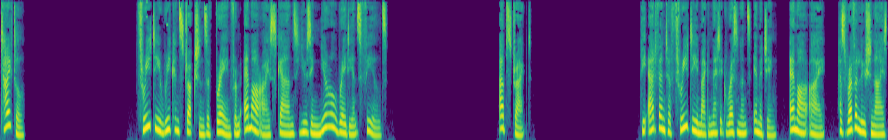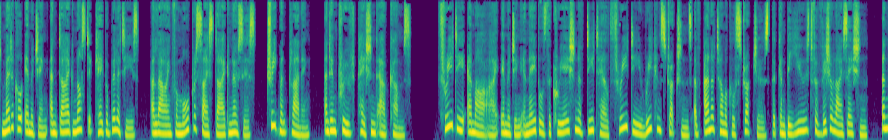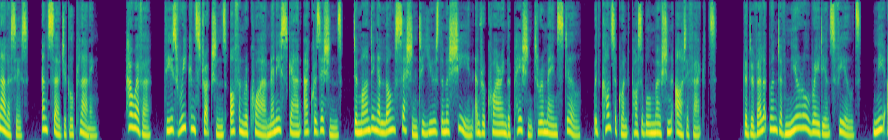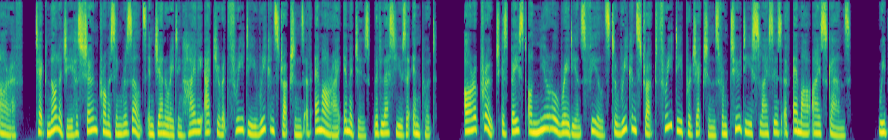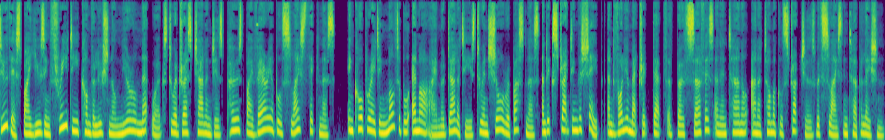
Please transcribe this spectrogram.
Title 3D reconstructions of brain from MRI scans using neural radiance fields. Abstract The advent of 3D magnetic resonance imaging, MRI, has revolutionized medical imaging and diagnostic capabilities, allowing for more precise diagnosis, treatment planning, and improved patient outcomes. 3D MRI imaging enables the creation of detailed 3D reconstructions of anatomical structures that can be used for visualization, analysis, and surgical planning. However, these reconstructions often require many scan acquisitions, demanding a long session to use the machine and requiring the patient to remain still, with consequent possible motion artifacts. The development of neural radiance fields, NeRF, technology has shown promising results in generating highly accurate 3D reconstructions of MRI images with less user input. Our approach is based on neural radiance fields to reconstruct 3D projections from 2D slices of MRI scans. We do this by using 3D convolutional neural networks to address challenges posed by variable slice thickness, incorporating multiple MRI modalities to ensure robustness and extracting the shape and volumetric depth of both surface and internal anatomical structures with slice interpolation.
